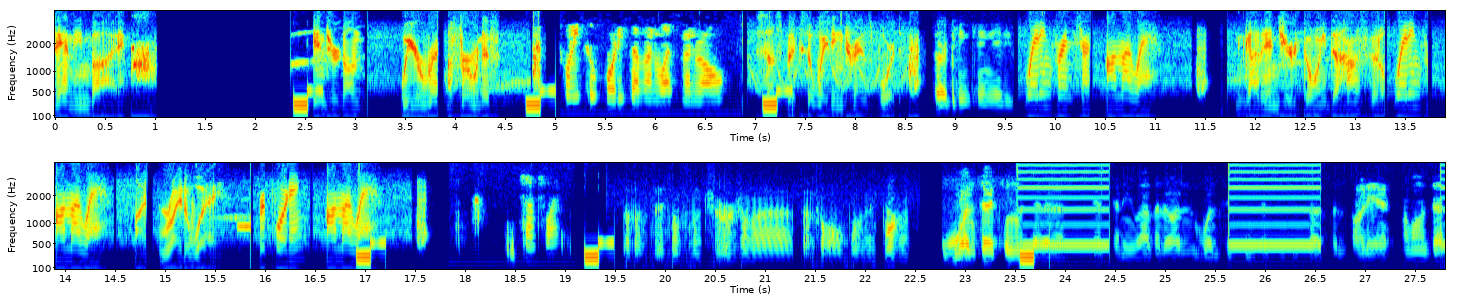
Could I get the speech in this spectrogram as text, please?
Standing by. Injured on. We're re- affirmative. 2247 West Monroe. Suspects awaiting transport. 13 King 80. Waiting for instruction. On my way. Got injured. Going to hospital. Waiting for, on my way. I, right away. Reporting. On my way. 10 4. Seven from church on the central was important. 113 10 11 on 116 Sutton. Oh I'm on desk.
